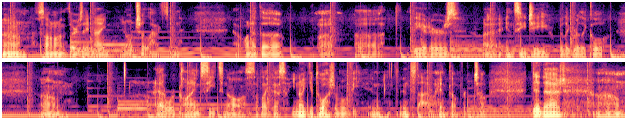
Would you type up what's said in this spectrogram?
Um, saw it on Thursday night, you know, chillaxing at one of the uh, uh, theaters, uh, NCG, really, really cool. Um, had reclined seats and all stuff like that. So you know you get to watch a movie in in style and comfort. So did that, um,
